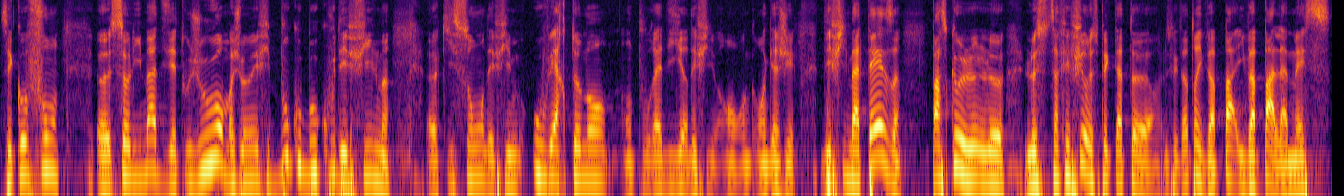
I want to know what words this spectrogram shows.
C'est qu'au fond, euh, Solima disait toujours, moi je me méfie beaucoup beaucoup des films euh, qui sont des films ouvertement, on pourrait dire, des films engagés, des films à thèse, parce que le, ça fait fuir le spectateur. Le spectateur, il va pas, il va pas à la messe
